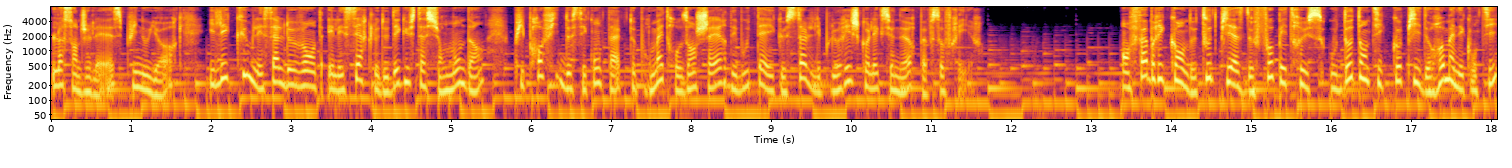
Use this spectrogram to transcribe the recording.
Los Angeles, puis New York, il écume les salles de vente et les cercles de dégustation mondains, puis profite de ses contacts pour mettre aux enchères des bouteilles que seuls les plus riches collectionneurs peuvent s'offrir. En fabriquant de toutes pièces de faux Pétrus ou d'authentiques copies de Romanée Conti,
